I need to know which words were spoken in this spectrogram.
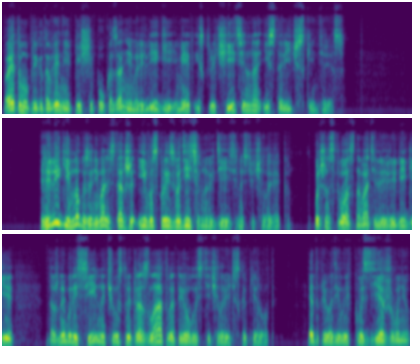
Поэтому приготовление пищи по указаниям религии имеет исключительно исторический интерес. Религии много занимались также и воспроизводительной деятельностью человека. Большинство основателей религии должны были сильно чувствовать разлад в этой области человеческой природы. Это приводило их к воздерживанию,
